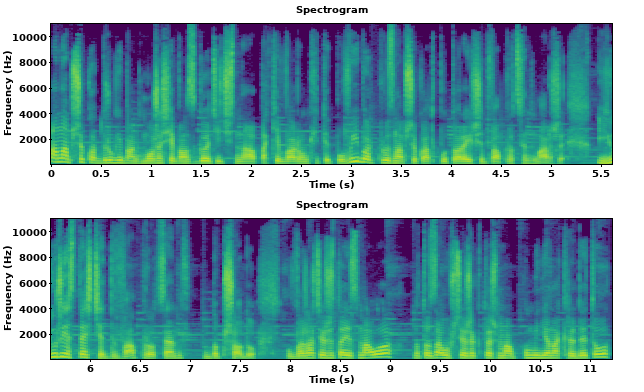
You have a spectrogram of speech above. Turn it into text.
A na przykład drugi bank może się Wam zgodzić na takie warunki typu WIBOR plus na przykład 1,5 czy 2% marży. I już jesteście 2% do przodu. Uważacie, że to jest mało? No to załóżcie, że ktoś ma pół miliona kredytu,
